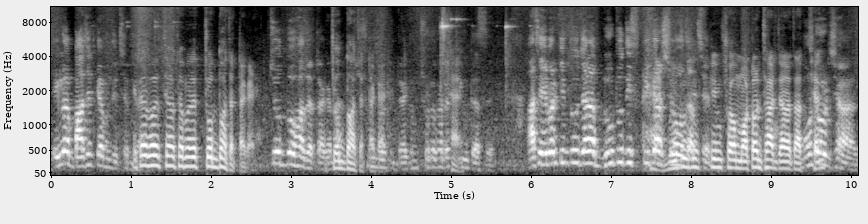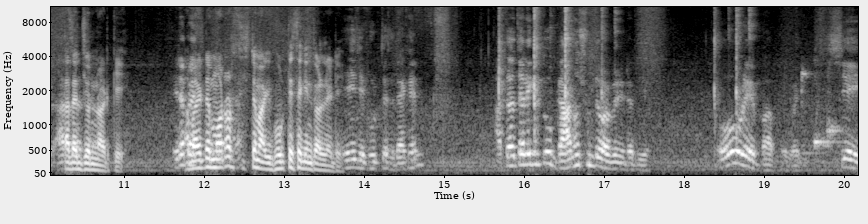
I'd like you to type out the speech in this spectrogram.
এগুলো বাজেট কেমন দিচ্ছেন এটার হচ্ছে হচ্ছে আমাদের চোদ্দ হাজার টাকায়। 14000 টাকা 14,000 টাকা। একদম ছোটখাটো হ্যাঁ। কিউট আছে। আচ্ছা এবার কিন্তু যারা ব্লুটুথ স্পিকার সহ যাচ্ছে স্ক্রিন সহ মোটর ঝাড় যারা চাচ্ছেন আচ্ছা, তাদের আচ্ছা। জন্য আর কি। এটা আবার এটা মোটর সিস্টেম আর কি ঘুরতেছে কিন্তু অলরেডি এই যে ঘুরতেছে দেখেন। আপনারা চাইলে কিন্তু গানও শুনতে পারবেন এটা দিয়ে। ওরে বাপ রে ভাই সেই।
